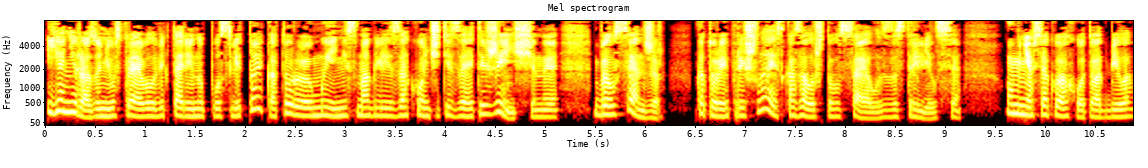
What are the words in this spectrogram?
я ни разу не устраивала викторину после той, которую мы не смогли закончить из-за этой женщины, Белл Сенджер, которая пришла и сказала, что Сайлос застрелился. У меня всякую охоту отбила.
